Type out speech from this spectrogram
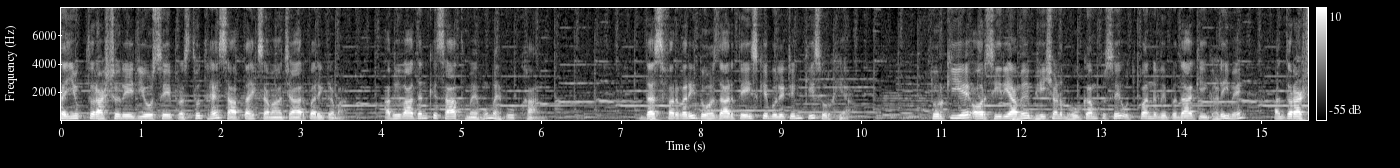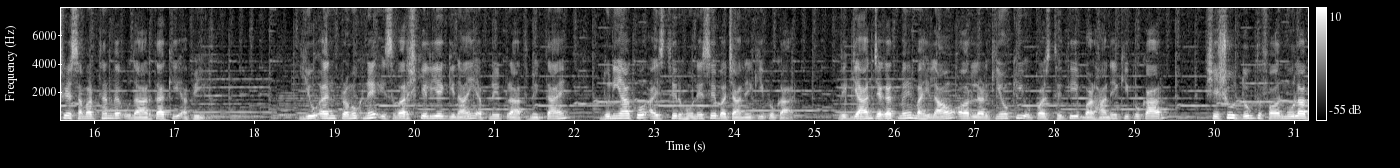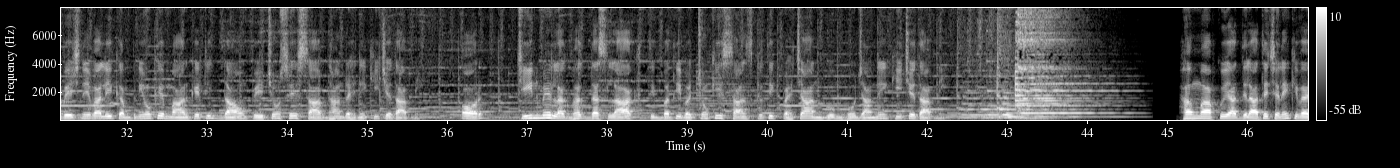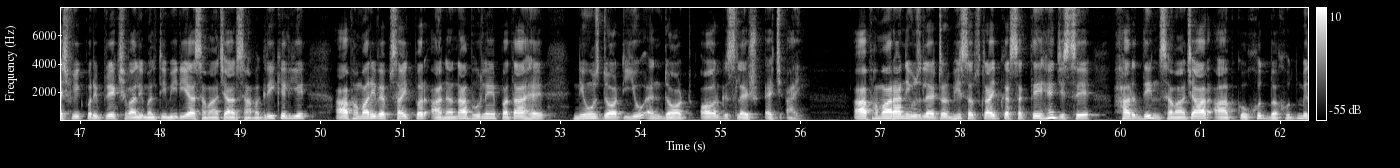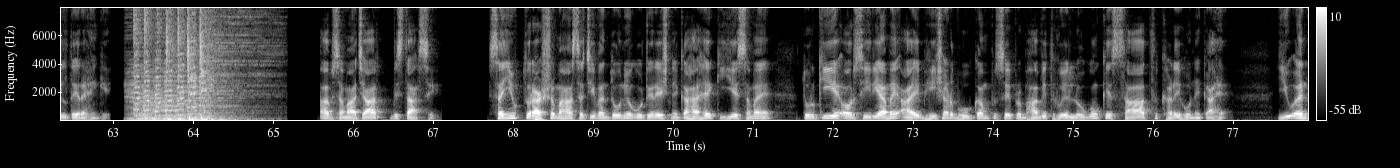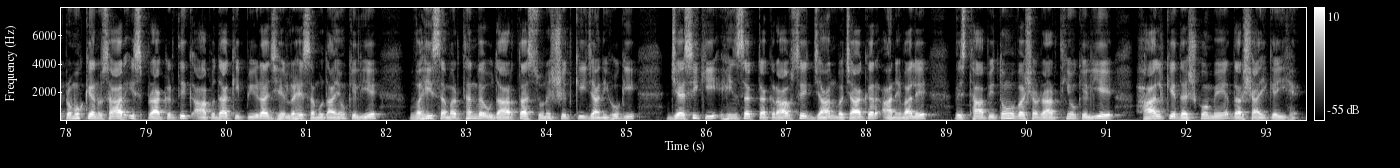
संयुक्त राष्ट्र रेडियो से प्रस्तुत है साप्ताहिक समाचार परिक्रमा। अभिवादन के साथ मैं हूँ महबूब खान। 10 फरवरी 2023 के बुलेटिन की सुर्खियाँ। तुर्की और सीरिया में भीषण भूकंप से उत्पन्न विपदा की घड़ी में अंतर्राष्ट्रीय समर्थन व उदारता की अपील। यूएन प्रमुख ने इस वर्ष के लिए गिनाई अपनी प्राथमिकताएँ, दुनिया को अस्थिर होने से बचाने की पुकार। विज्ञान जगत में महिलाओं और लड़कियों की उपस्थिति बढ़ाने की पुकार। शिशु दुग्ध फार्मूला बेचने वाली कंपनियों के मार्केटिंग दांव पेचों से सावधान रहने की चेतावनी और चीन में लगभग 10 लाख तिब्बती बच्चों की सांस्कृतिक पहचान गुम हो जाने की चेतावनी। हम आपको याद दिलाते चलें कि वैश्विक परिप्रेक्ष्य वाली मल्टीमीडिया समाचार सामग्री के लिए आप हमारी वेबसाइट पर आना ना भूलें। पता है news dot U N dot org slash H I आप हमारा न्यूज़लेटर भी सब्सक्राइब कर सकते हैं, जिससे हर दिन समाचार आपको खुद ब खुद मिलते रहेंगे। अब समाचार विस्तार से। संयुक्त राष्ट्र महासचिव अंतोनियो गुटेरेश ने कहा है कि ये समय तुर्की और सीरिया में आए भीषण भूकंप से प्रभावित हुए लोगों के साथ खड़े होने का है। यूएन प्रमुख के अनुसार इस प्राकृतिक आपदा की पीड़ा झेल रहे समुदायों के लिए वही समर्थन व उदारता सुनिश्चित की जानी होगी, जैसी कि हिंसक टकराव से जान बचाकर आने वाले विस्थापितों व शरणार्थियों के लिए हाल के दशकों में दर्शाई गई है।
